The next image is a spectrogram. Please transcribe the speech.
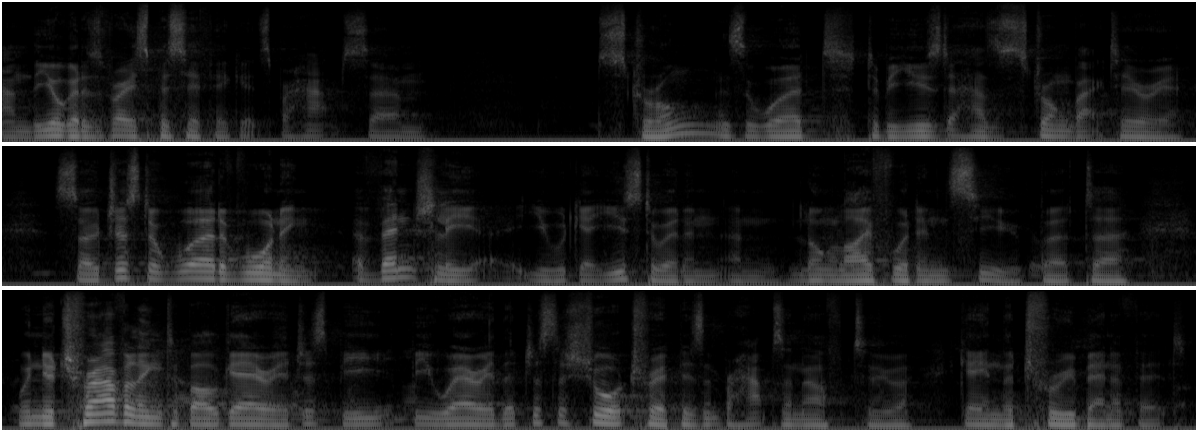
And the yogurt is very specific. It's perhaps um, strong, is the word to be used. It has strong bacteria. So just a word of warning. Eventually, you would get used to it, and, and long life would ensue. But uh, when you're traveling to Bulgaria, just be, be wary that just a short trip isn't perhaps enough to uh, gain the true benefit.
